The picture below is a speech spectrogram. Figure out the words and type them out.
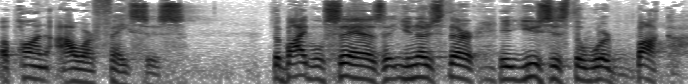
upon our faces. The Bible says that you notice there it uses the word Baca.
